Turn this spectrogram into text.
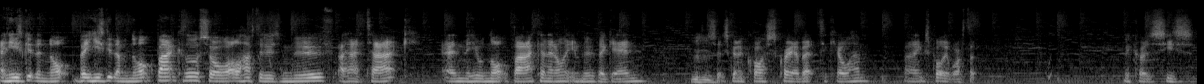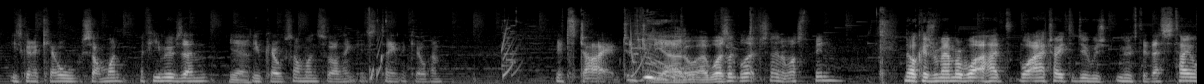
And he's got the knock, but he's got the knockback though. So all I'll have to do is move and attack, and he'll knock back, and then I'll need to move again. Mhm. So it's going to cost quite a bit to kill him. I think it's probably worth it because he's he's going to kill someone if he moves in. Yeah. He'll kill someone, so I think it's time to kill him. It's time to do. Arrow. I was a glitch then. It must have been. No, because remember what I had, what I tried to do was move to this tile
